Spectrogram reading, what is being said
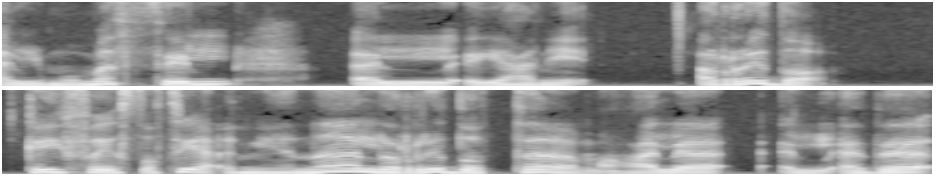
الممثل يعني الرضا كيف يستطيع أن ينال الرضا التام على الأداء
